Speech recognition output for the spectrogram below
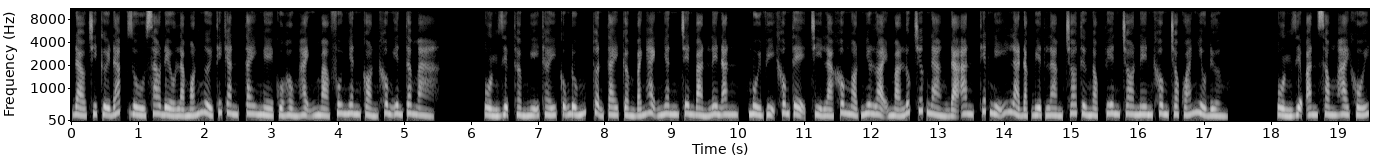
Đào Chi cười đáp dù sao đều là món người thích ăn, tay nghề của Hồng Hạnh mà phu nhân còn không yên tâm à ổn Diệp thầm nghĩ thấy cũng đúng, thuận tay cầm bánh hạnh nhân trên bàn lên ăn, mùi vị không tệ, chỉ là không ngọt như loại mà lúc trước nàng đã ăn, thiết nghĩ là đặc biệt làm cho từ Ngọc viên cho nên không cho quá nhiều đường. ổn Diệp ăn xong hai khối,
